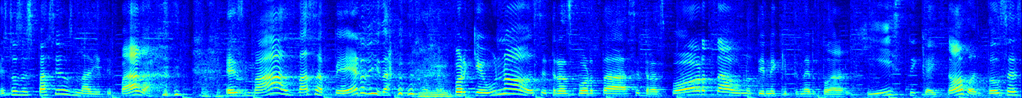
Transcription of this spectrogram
estos espacios nadie te paga, es más, vas a pérdida, porque uno se transporta, se transporta, uno tiene que tener toda la logística y todo, entonces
